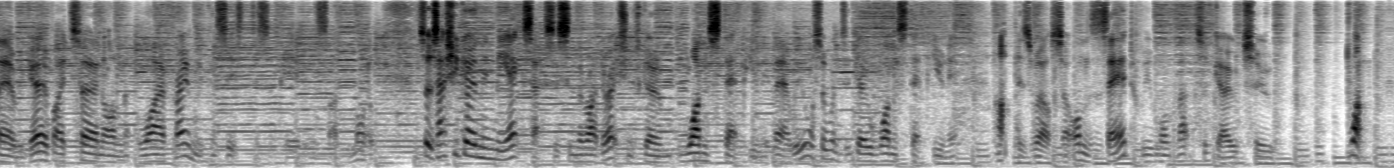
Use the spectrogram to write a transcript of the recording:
There we go. If I turn on wireframe, we can see it's disappeared inside the model. So it's actually going in the x-axis in the right direction. It's going one step unit there. We also want to go one step unit up as well. So on Z, we want that to go to 1.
